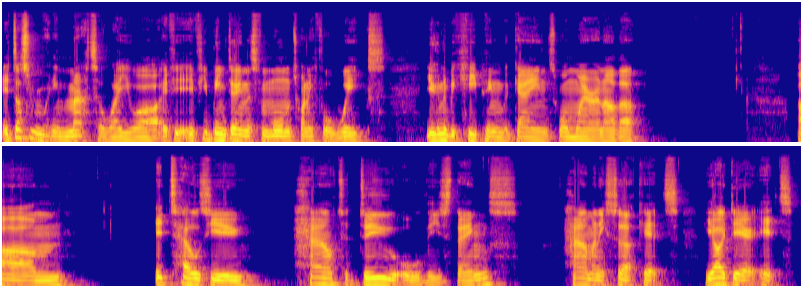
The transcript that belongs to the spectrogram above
it doesn't really matter where you are. If, if you've been doing this for more than 24 weeks, you're going to be keeping the gains one way or another. Um, it tells you how to do all these things, how many circuits. The idea it's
